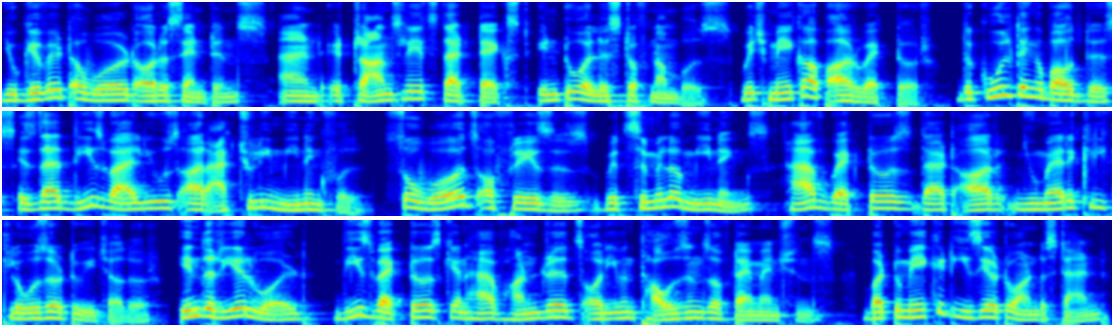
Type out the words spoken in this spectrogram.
You give it a word or a sentence and it translates that text into a list of numbers, which make up our vector. The cool thing about this is that these values are actually meaningful. So words or phrases with similar meanings have vectors that are numerically closer to each other. In the real world, these vectors can have hundreds or even thousands of dimensions, but to make it easier to understand,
